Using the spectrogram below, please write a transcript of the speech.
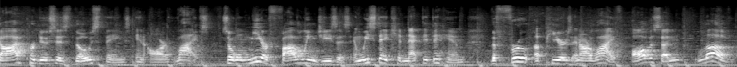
God produces those things in our lives. So when we are following Jesus and we stay connected to Him, the fruit appears in our life. All of a sudden, love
